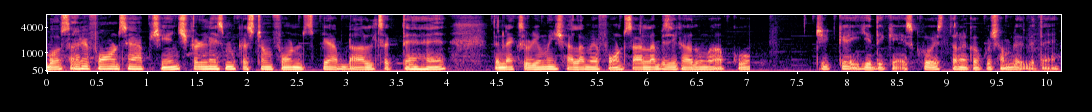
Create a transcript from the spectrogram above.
बहुत सारे फ़ॉन्ट्स हैं, आप चेंज कर लें। इसमें कस्टम फ़ॉन्ट्स पे आप डाल सकते हैं। तो नेक्स्ट वीडियो में इंशाल्लाह मैं फ़ॉन्ट्स डालना भी सिखा दूँगा आपको। ठीक है, ये देखें, इसको इस तरह का कुछ हम ले लेते हैं।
